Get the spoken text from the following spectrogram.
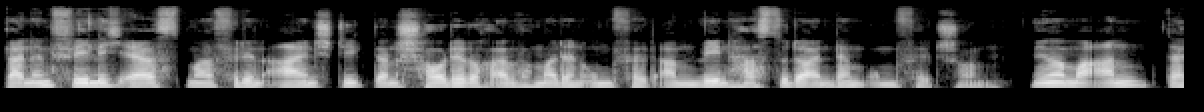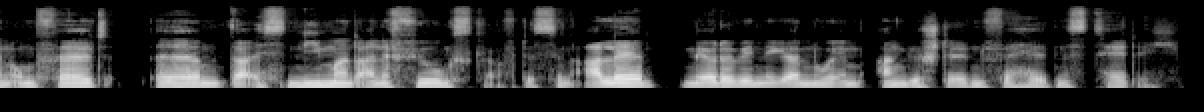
Dann empfehle ich erstmal für den Einstieg, dann schau dir doch einfach mal dein Umfeld an. Wen hast du da in deinem Umfeld schon? Nehmen wir mal an, dein Umfeld, ähm, da ist niemand eine Führungskraft. Das sind alle mehr oder weniger nur im Angestelltenverhältnis tätig.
